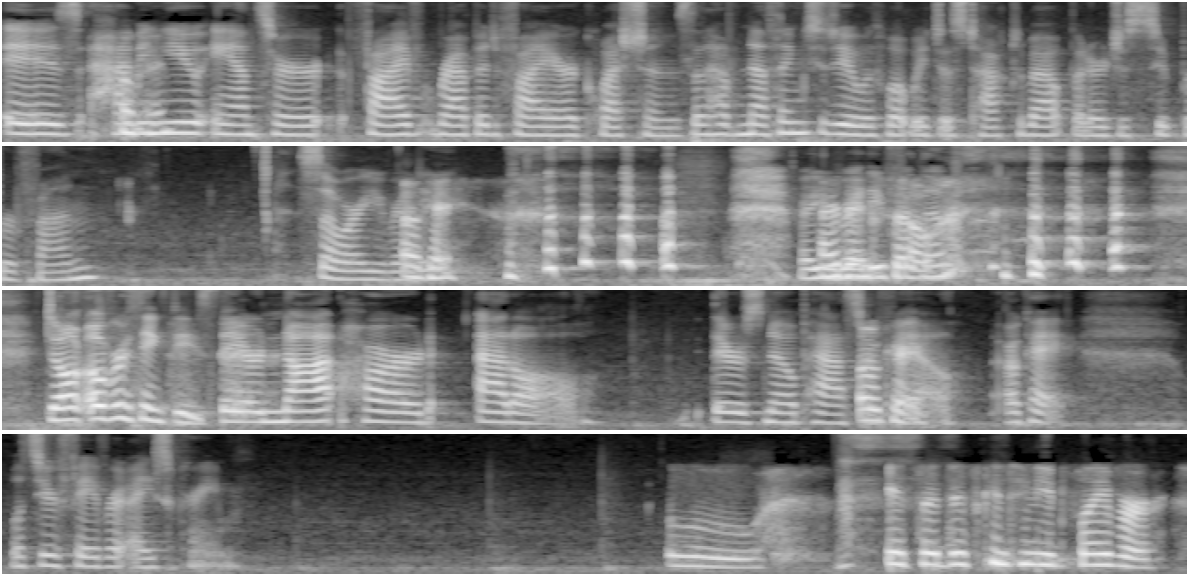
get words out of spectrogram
Is having okay. you answer five rapid fire questions that have nothing to do with what we just talked about, but are just super fun. So, are you ready? Okay. are you I ready for so. them? Don't overthink these. They are not hard at all. There's no pass or okay. fail. Okay. What's your favorite ice cream? Ooh, it's a discontinued flavor.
